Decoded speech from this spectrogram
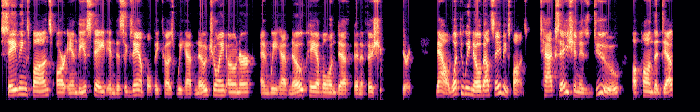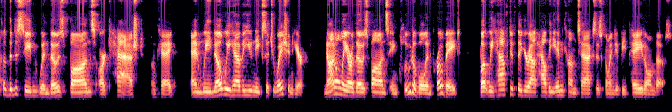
Savings bonds are in the estate in this example because we have no joint owner and we have no payable on death beneficiary. Now, what do we know about savings bonds? Taxation is due upon the death of the decedent when those bonds are cashed, okay? And we know we have a unique situation here. Not only are those bonds includable in probate, but we have to figure out how the income tax is going to be paid on those.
